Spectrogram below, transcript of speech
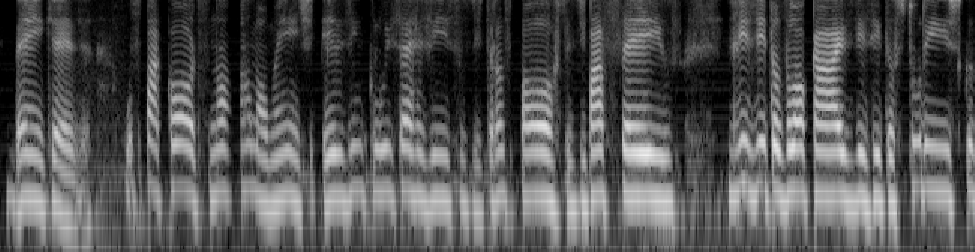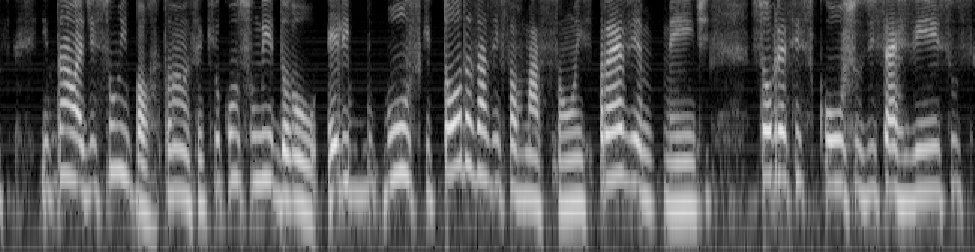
Bem, Kézia, os pacotes, normalmente, eles incluem serviços de transportes, de passeios, visitas locais, visitas turísticas. Então, é de suma importância que o consumidor, ele busque todas as informações previamente sobre esses custos de serviços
